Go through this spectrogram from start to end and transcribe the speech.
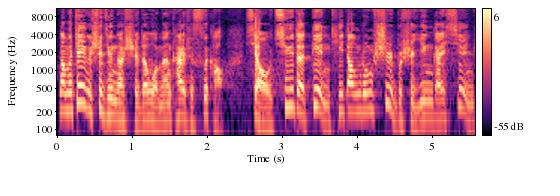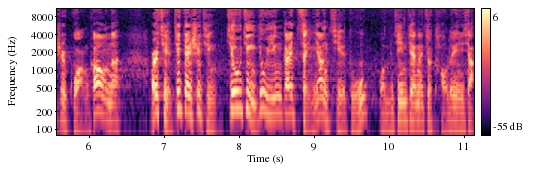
那么这个事情呢，使得我们开始思考，小区的电梯当中是不是应该限制广告呢？而且这件事情究竟又应该怎样解读？我们今天呢就讨论一下。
